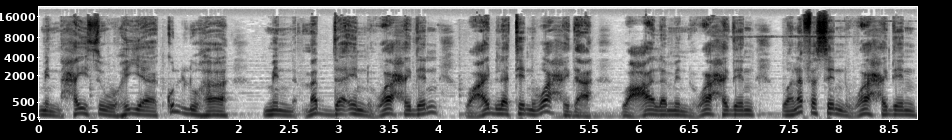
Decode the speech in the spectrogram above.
من حيث هي كلها من مبدأ واحد وعلة واحدة وعالم واحد ونفس واحد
